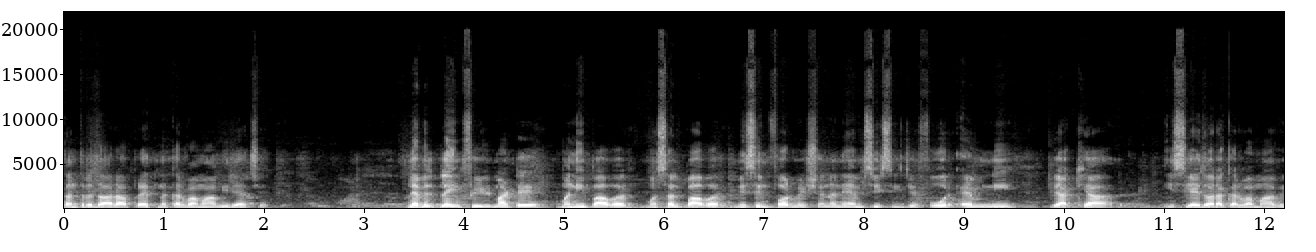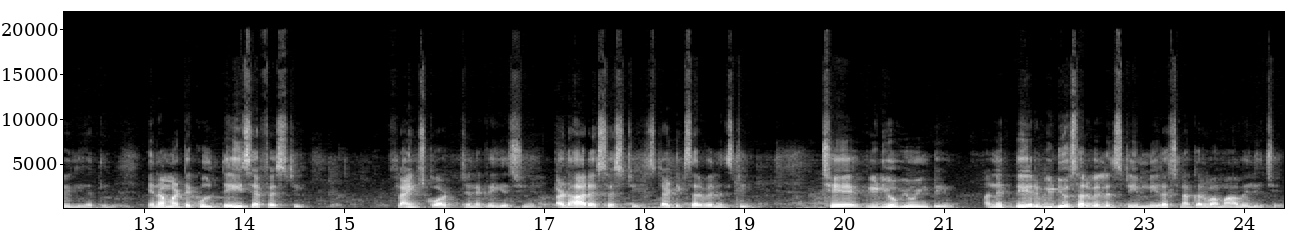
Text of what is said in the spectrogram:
તંત્ર દ્વારા પ્રયત્ન કરવામાં આવી રહ્યા છે. લેવલ પ્લેઇંગ ફિલ્ડ માટે money power, muscle power, misinformation અને એમસીસી જે ફોર એમની વ્યાખ્યા ઈસીઆઈ દ્વારા કરવામાં આવેલી હતી. એના માટે કુલ તેવીસ એફએસટી ફ્લાઇંગ સ્કોડ જેને કહીએ છીએ, અઢાર એસએસટી સ્ટેટિક સર્વેલન્સ ટીમ છે વીડિયો વ્યુઇંગ ટીમ અને તેર વીડિયો સર્વેલન્સ ટીમની રચના કરવામાં આવેલી છે.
